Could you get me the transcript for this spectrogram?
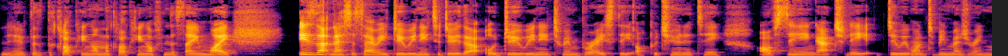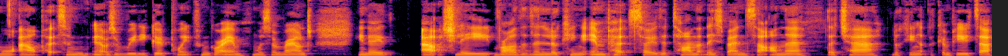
know, the, the clocking on, the clocking off in the same way. Is that necessary? Do we need to do that? Or do we need to embrace the opportunity of seeing actually, do we want to be measuring more outputs? And it was a really good point from Graeme was around, you know, actually rather than looking inputs so the time that they spend sat on their, their chair looking at the computer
